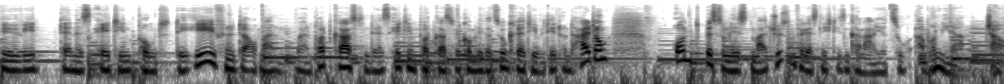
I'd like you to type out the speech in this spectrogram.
www.dennis18.de. Findet da auch meinen, meinen Podcast, den Dennis18 Podcast für Kommunikation, Kreativität und Haltung. Und bis zum nächsten Mal. Tschüss und vergesst nicht, diesen Kanal hier zu abonnieren. Ciao.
